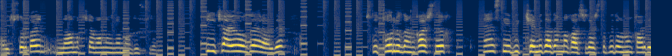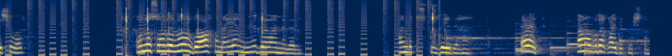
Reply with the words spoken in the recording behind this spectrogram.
Yani 3-4 ay Namık Kemal oynamadığı süre. 2 ay oldu herhalde. İşte kaçtık. Hans diye bir kemik adamla karşılaştık. Bir de onun kardeşi var. Ondan sonra ne oldu? Aklıma gelmiyor. Devam edelim. Hangi tuş düzeydi ha? Evet. Tamam burada kaydetmiştim.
